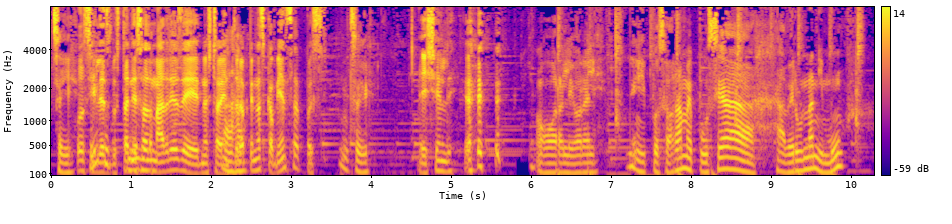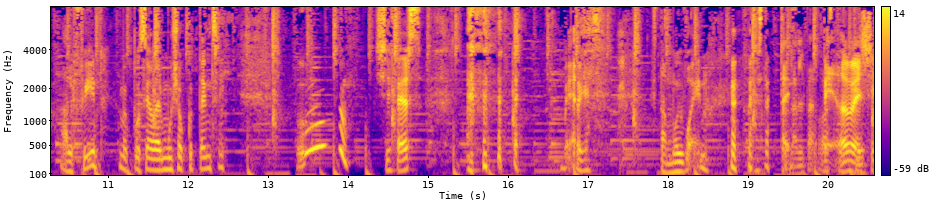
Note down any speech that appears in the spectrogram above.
Sí. O si Sí, les pues, gustan esas madres de nuestra aventura Ajá. apenas comienza, pues Sí. échenle. Órale, órale. Y pues ahora me puse a, a ver un animu. Al fin. Me puse a ver mucho Tensei. Uh, She first. vergas. Está muy bueno. Está en el pedo, güey. Sí,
